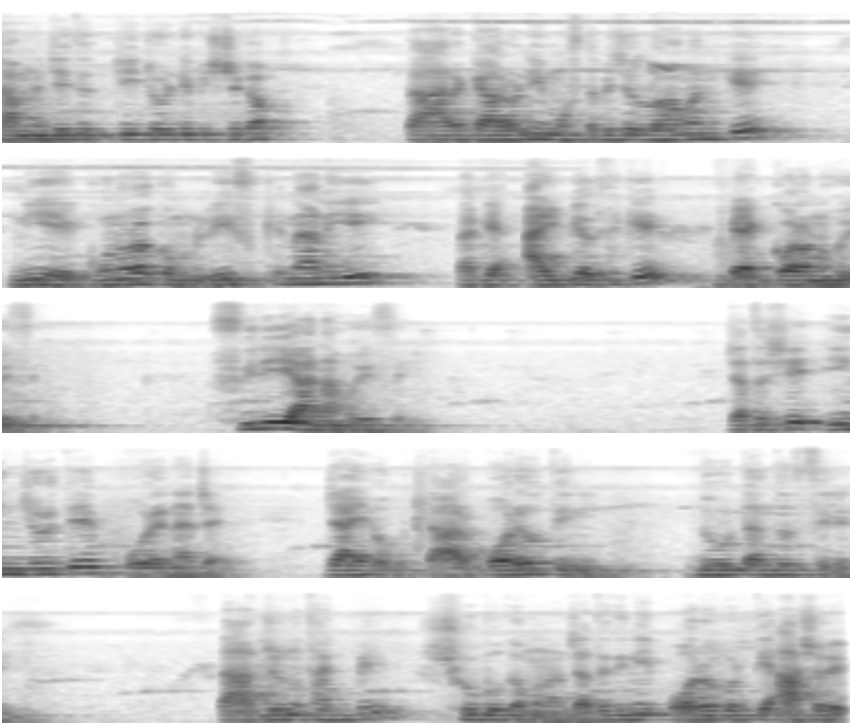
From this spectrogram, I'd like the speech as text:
সামনে যেহেতু টি টোয়েন্টি বিশ্বকাপ, তার কারণেই মোস্তাফিজুর রহমানকে নিয়ে কোনো রকম রিস্ক না নিয়েই তাকে আইপিএল থেকে ব্যাক করানো হয়েছে, ফিরিয়ে আনা হয়েছে, যাতে সে ইনজুরিতে পড়ে না যায়। যাই হোক, তারপরেও তিনি দুর্দান্ত ছিলেন। তার জন্য থাকবে শুভকামনা যাতে তিনি পরবর্তী আসরে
